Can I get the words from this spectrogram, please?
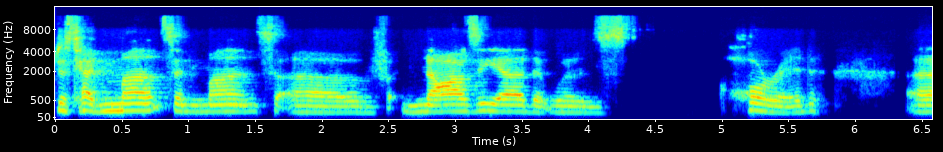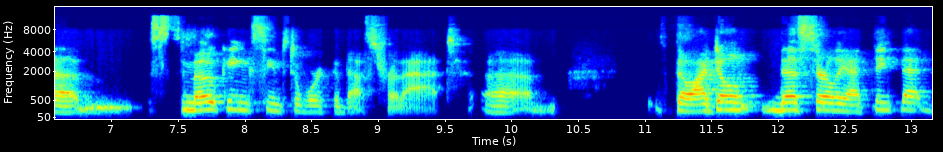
just had months and months of nausea that was horrid. Um, smoking seems to work the best for that. Um, so I don't necessarily. I think that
